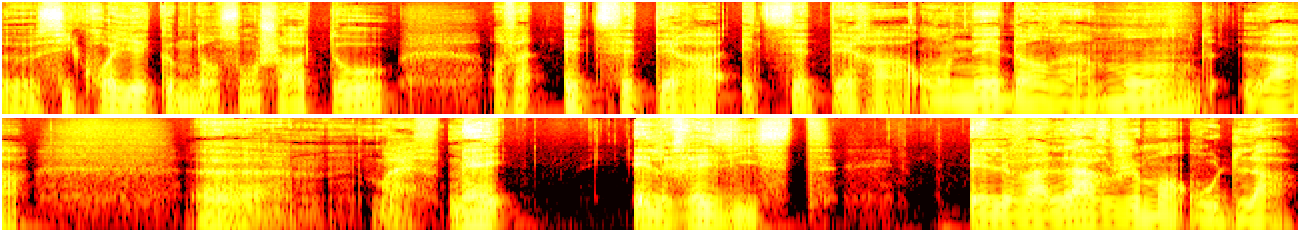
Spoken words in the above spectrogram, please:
euh, s'y croyait comme dans son château, enfin, etc., etc. On est dans un monde là, euh, bref. Mais elle résiste, elle va largement au-delà,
